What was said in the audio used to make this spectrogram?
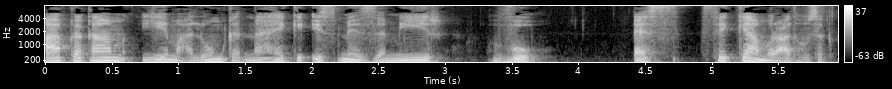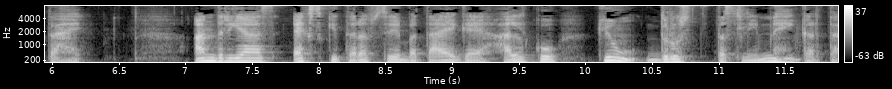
آپ کا کام یہ معلوم کرنا ہے کہ اس میں ضمیر وہ، ایس سے کیا مراد ہو سکتا ہے؟ اندریاز ایکس کی طرف سے بتائے گئے حل کو کیوں درست تسلیم نہیں کرتا؟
